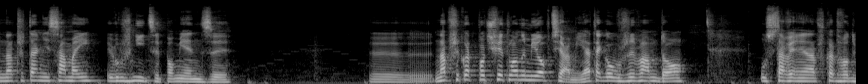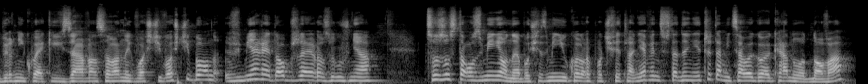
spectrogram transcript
na czytanie samej różnicy pomiędzy yy, na przykład podświetlonymi opcjami. Ja tego używam do ustawiania na przykład w odbiorniku jakichś zaawansowanych właściwości, bo on w miarę dobrze rozróżnia co zostało zmienione, bo się zmienił kolor podświetlenia, więc wtedy nie czyta mi całego ekranu od nowa,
